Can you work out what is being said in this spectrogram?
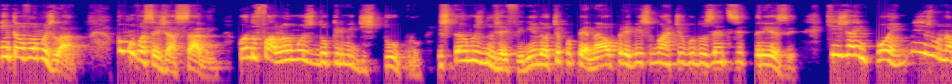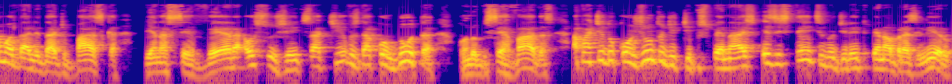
Então vamos lá. Como vocês já sabem, quando falamos do crime de estupro, estamos nos referindo ao tipo penal previsto no artigo 213, que já impõe, mesmo na modalidade básica, pena severa aos sujeitos ativos da conduta, quando observadas a partir do conjunto de tipos penais existentes no direito penal brasileiro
